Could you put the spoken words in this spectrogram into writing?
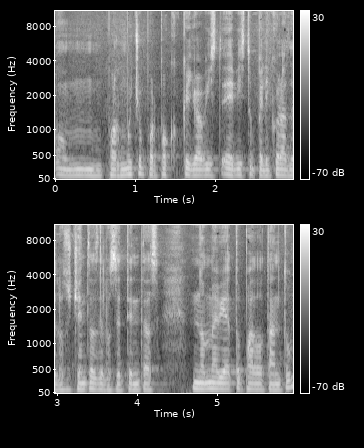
um, por mucho, por poco que yo he visto, películas de los 80s, de los 70s, no me había topado tanto.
